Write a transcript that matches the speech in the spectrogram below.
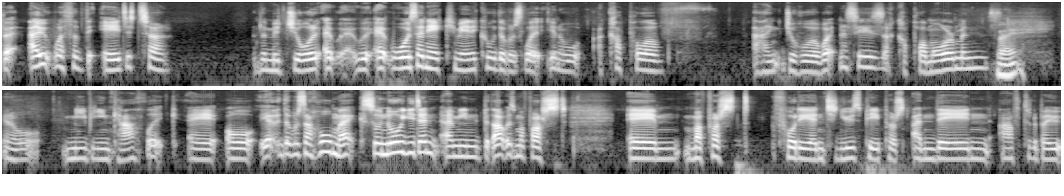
But out with of the editor, the majority, it, it, it was an ecumenical. There was like, you know, a couple of, I think, Jehovah Witnesses, a couple of Mormons Right. you know, me being Catholic, uh, or yeah, there was a whole mix. So no, you didn't. I mean, but that was my first, um, my first foray into newspapers, and then after about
